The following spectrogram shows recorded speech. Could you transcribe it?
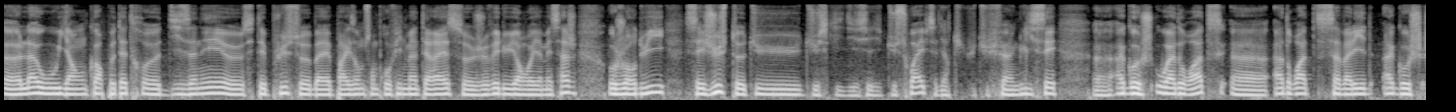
là où il y a encore peut-être 10 années, c'était plus, bah, par exemple, son profil m'intéresse, je vais lui envoyer un message. Aujourd'hui, c'est juste, tu, tu, ce dit, tu swipes, c'est-à-dire tu, tu fais un glisser à gauche ou à droite. À droite, ça valide, à gauche,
